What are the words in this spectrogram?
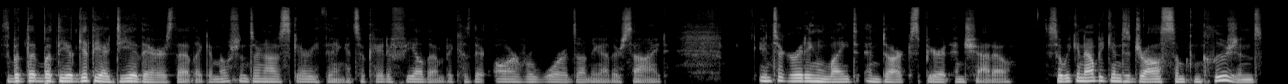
so, but the, but the, get the idea there is that like emotions are not a scary thing. It's okay to feel them because there are rewards on the other side. Integrating light and dark, spirit and shadow. So we can now begin to draw some conclusions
